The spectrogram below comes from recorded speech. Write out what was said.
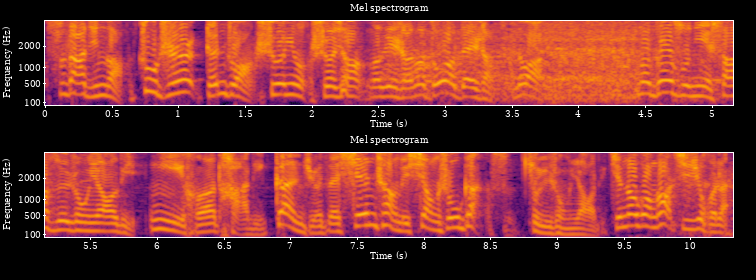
四大金刚：主持、跟妆、摄影、摄像。我跟你说，那都要带上，对吧？我告诉你，啥是最重要的？你和他的感觉，在现场的享受感是最重要的。进到广告，继续回来。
